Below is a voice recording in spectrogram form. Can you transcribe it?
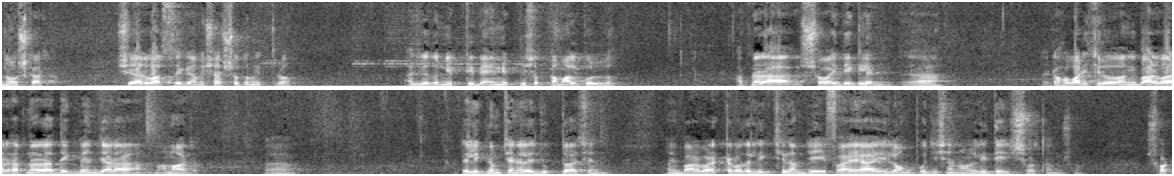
নমস্কার। শেয়ারবাস থেকে আমি শাশ্বত মিত্র। আজকে তো নিফটি ব্যাঙ্ক নিফটি সব কামাল করল। আপনারা সবাই দেখলেন এটা হবারই ছিল, আমি বারবার আপনারা দেখবেন যারা আমার টেলিগ্রাম চ্যানেলে যুক্ত আছেন, আমি বারবার একটা কথা লিখছিলাম যে এফআইআই লং পজিশন অনলি তেইশ শতাংশ। শর্ট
